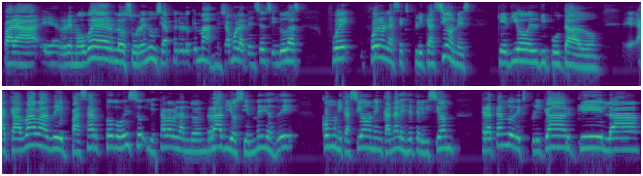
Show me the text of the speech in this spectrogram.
para eh, removerlo, su renuncia, pero lo que más me llamó la atención sin dudas fue, fueron las explicaciones que dio el diputado. Eh, acababa de pasar todo eso y estaba hablando en radios y en medios de comunicación, en canales de televisión, tratando de explicar que la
